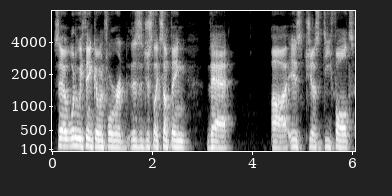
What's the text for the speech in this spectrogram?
So what do we think going forward? This is just like something that uh, is just default,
